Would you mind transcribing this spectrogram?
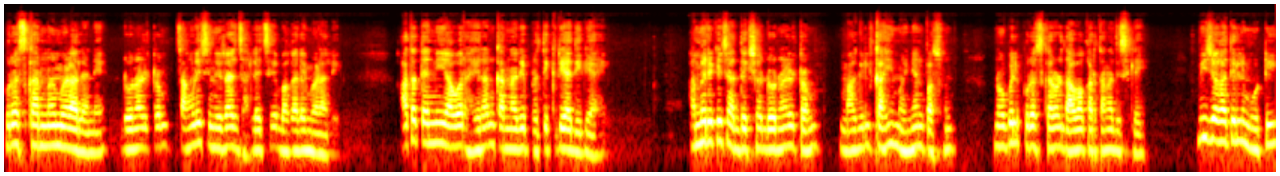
पुरस्कार न मिळाल्याने डोनाल्ड ट्रम्प चांगलेच निराश झाल्याचे बघायला मिळाले. आता त्यांनी यावर हैराण करणारी प्रतिक्रिया दिली आहे. अमेरिकेचे अध्यक्ष डोनाल्ड ट्रम्प मागील काही महिन्यांपासून नोबेल पुरस्कारावर दावा करताना दिसले. मी जगातील मोठी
